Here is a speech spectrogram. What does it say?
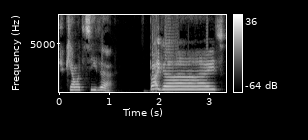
You can't wait to see that. Bye, guys!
